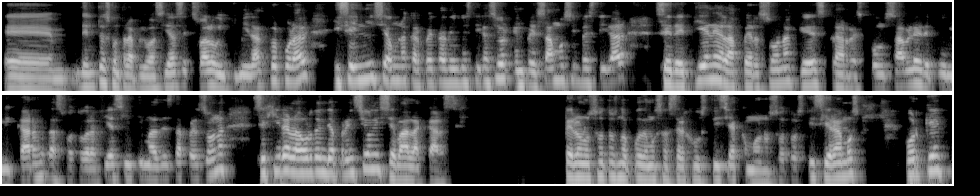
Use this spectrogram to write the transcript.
eh, delitos contra la privacidad sexual o intimidad corporal y se inicia una carpeta de investigación. Empezamos a investigar, se detiene a la persona que es la responsable de publicar las fotografías íntimas de esta persona, se gira la orden de aprehensión y se va a la cárcel. Pero nosotros no podemos hacer justicia como nosotros quisiéramos. ¿Por qué?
